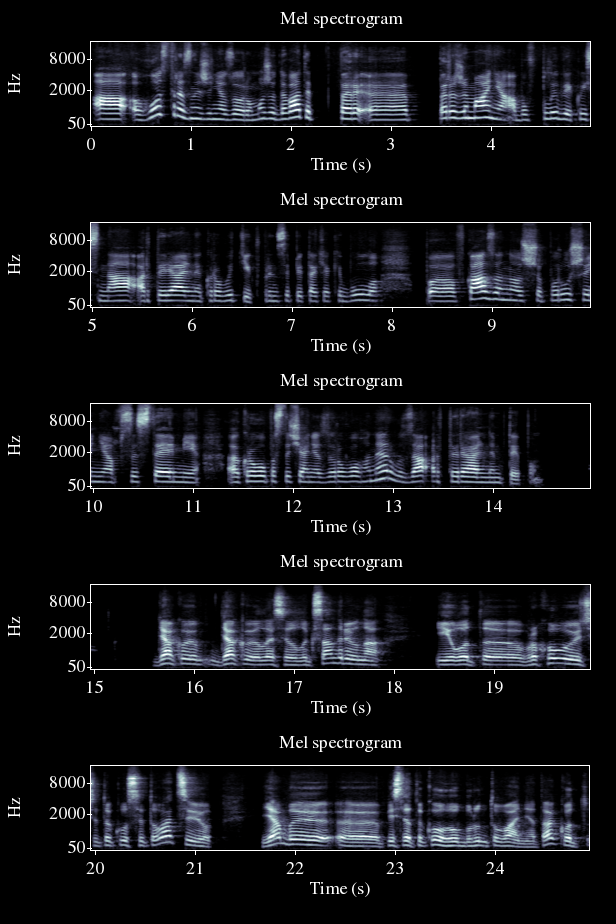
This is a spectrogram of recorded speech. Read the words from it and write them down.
А гостре зниження зору може давати е, пережимання або вплив якийсь на артеріальний кровотік. В принципі, так як і було вказано, що порушення в системі е, кровопостачання зорового нерву за артеріальним типом. Дякую, дякую, Леся Олександрівна. І от, е, враховуючи таку ситуацію, я би е, після такого обґрунтування, так, от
